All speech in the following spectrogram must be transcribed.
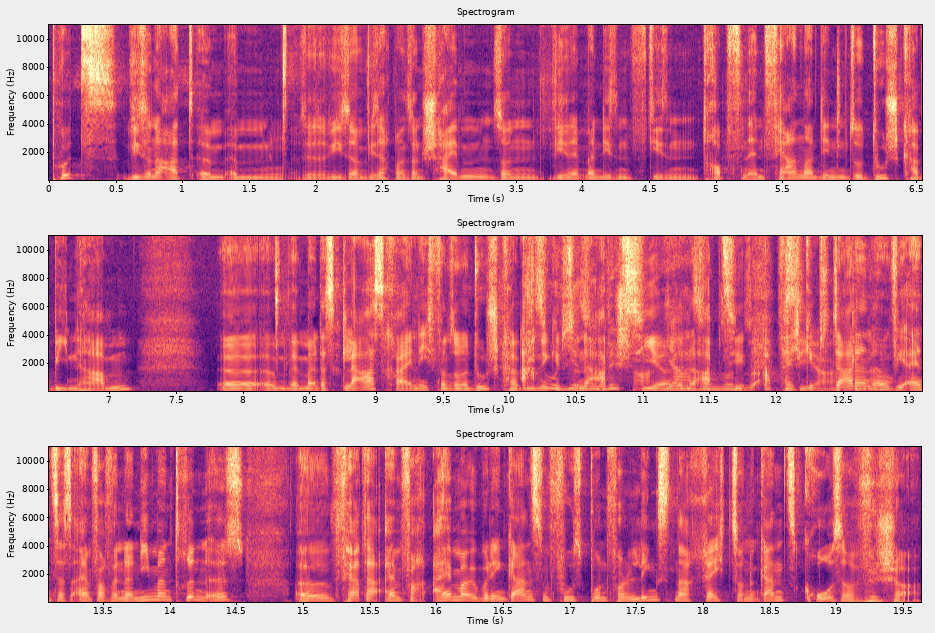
Putz, wie so eine Art, ähm, ähm, wie, so, wie sagt man, so ein Scheiben, so ein, wie nennt man diesen, diesen Tropfenentferner, den so Duschkabinen haben. Äh, ähm, wenn man das Glas reinigt von so einer Duschkabine, so, gibt es so eine so. Abzieher, Ja, so eine Abzieher. so Vielleicht gibt es da dann genau. irgendwie eins, dass einfach, wenn da niemand drin ist, äh, fährt er einfach einmal über den ganzen Fußboden von links nach rechts so ein ganz großer Wischer.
